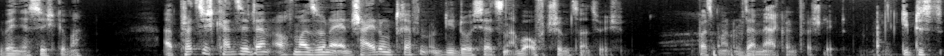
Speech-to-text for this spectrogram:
die werden jetzt sich gemacht. Aber plötzlich kann sie dann auch mal so eine Entscheidung treffen und die durchsetzen. Aber oft stimmt es natürlich, was man unter Merkel versteht. Gibt es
